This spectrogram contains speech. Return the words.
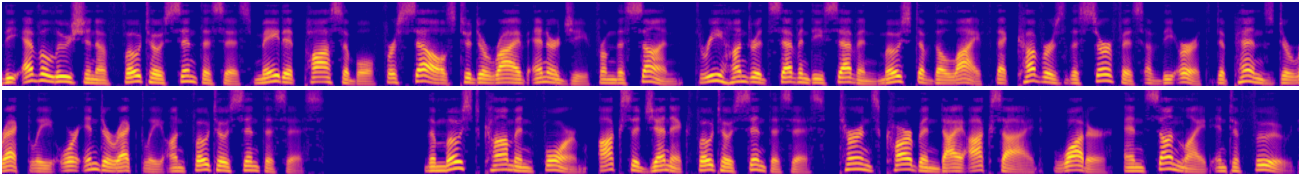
The evolution of photosynthesis made it possible for cells to derive energy from the Sun. 377 Most of the life that covers the surface of the Earth depends directly or indirectly on photosynthesis. The most common form, oxygenic photosynthesis, turns carbon dioxide, water, and sunlight into food.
